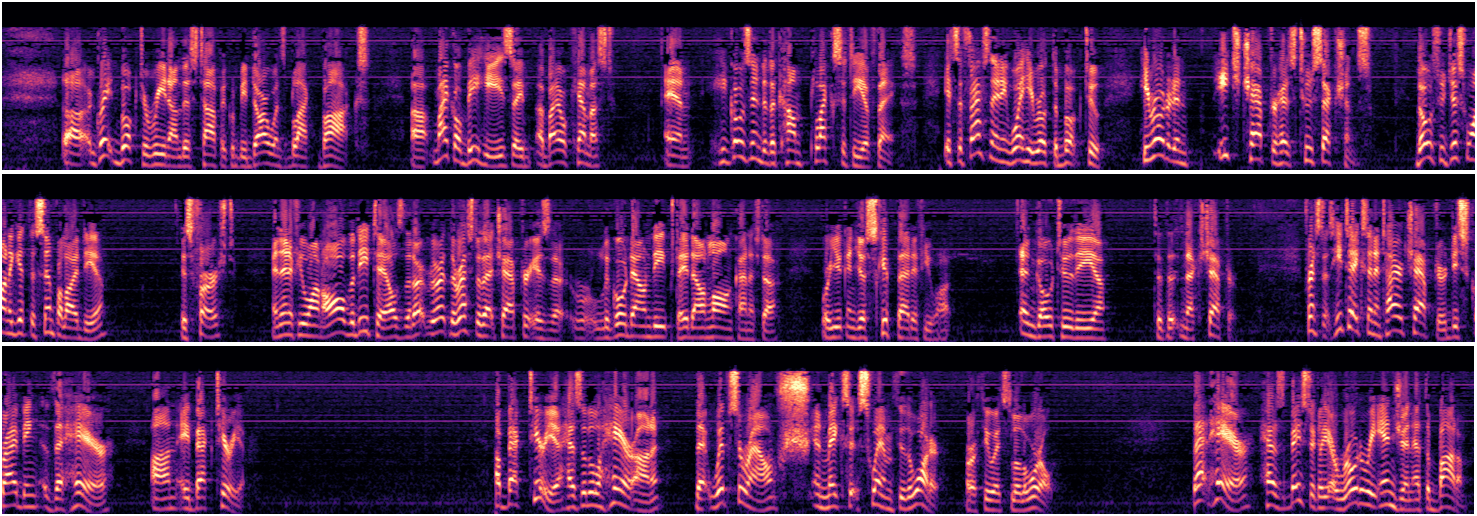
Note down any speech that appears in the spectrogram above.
Uh, a great book to read on this topic would be Darwin's Black Box. Uh, Michael Behe is a, a biochemist, and he goes into the complexity of things. It's a fascinating way he wrote the book, too. He wrote it in, each chapter has two sections. Those who just want to get the simple idea is first, and then if you want all the details, the, rest of that chapter is the go down deep, stay down long kind of stuff, where you can just skip that if you want and go to the, uh, to the next chapter. For instance, he takes an entire chapter describing the hair on a bacteria. A bacteria has a little hair on it that whips around and makes it swim through the water or through its little world. That hair has basically a rotary engine at the bottom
